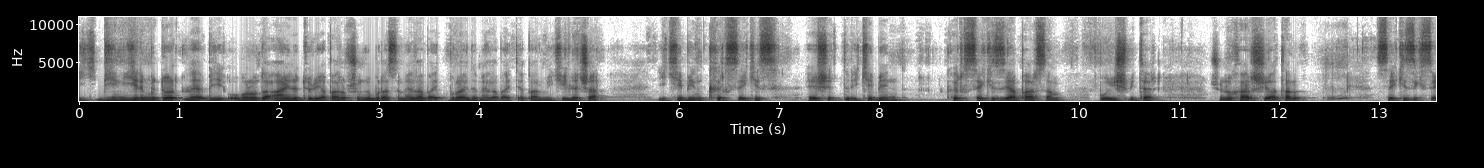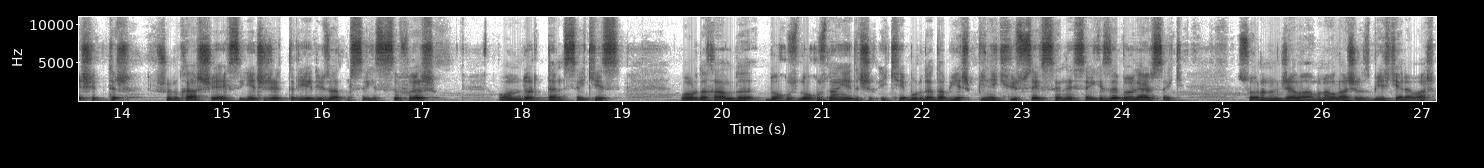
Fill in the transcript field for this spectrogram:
1024 ile bir onu da aynı tür yapalım. Çünkü burası megabayt. Burayı da megabayt yapalım. 2 ile çarp. 2048 eşittir 2048 yaparsam bu iş biter. Şunu karşıya atalım. 8x eşittir. Şunu karşıya eksi geçecektir. 768 0 14'ten 8 Orada kaldı 9 9'dan 7 çık 2 burada da 1 1280'i 8'e bölersek sorunun cevabına ulaşırız. Bir kere var.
